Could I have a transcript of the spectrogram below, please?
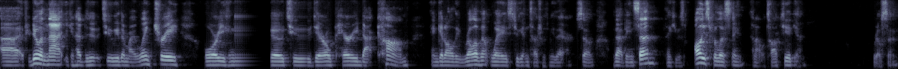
Uh, if you're doing that, you can head to, to either my Linktree or you can go to darylperry.com and get all the relevant ways to get in touch with me there. So, with that being said, thank you as always for listening, and I will talk to you again real soon.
